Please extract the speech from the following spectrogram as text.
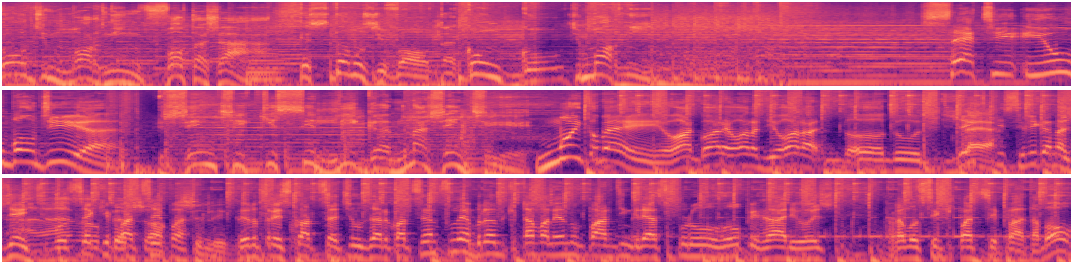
Gold Morning volta já. Estamos de volta com Gold Morning. 7 e 1, bom dia. Gente que se liga na gente. Muito bem, agora é hora de hora do, do gente É. que se liga na gente. Ah, Você o que participa que pelo 34710400, lembrando que tá valendo um par de ingressos pro Hope Harry hoje, pra você que participar, tá bom?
